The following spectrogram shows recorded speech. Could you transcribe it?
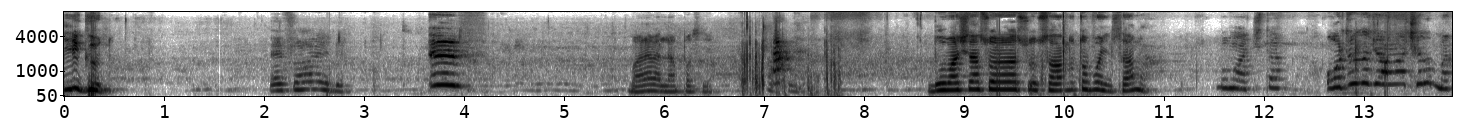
50 gün. Son öyleydi. Bana ver lan pası. Bu maçtan sonra salonda top oynasa ama. Bu maçta. Orada da canlı açalım mı?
